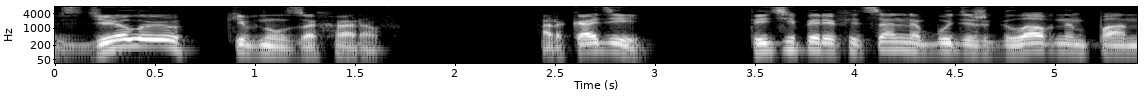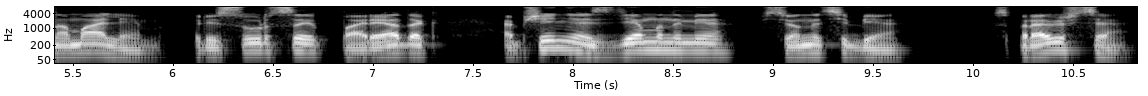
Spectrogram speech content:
«Сделаю», — кивнул Захаров. «Аркадий, ты теперь официально будешь главным по аномалиям. Ресурсы, порядок, общение с демонами — все на тебе. Справишься?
